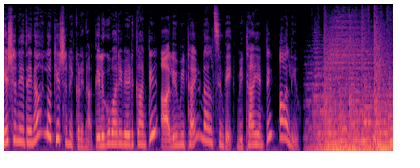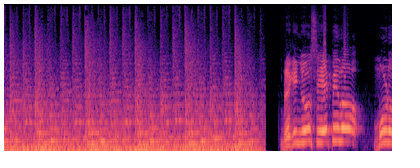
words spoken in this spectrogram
లొకేషన్ ఏదైనా లొకేషన్ ఎక్కడైనా. తెలుగువారి వేడుక అంటే ఆలివ్ మిఠాయి ఉండాల్సిందే. మిఠాయి అంటే ఆలివ్. బ్రేకింగ్ న్యూస్ ఏపీలో మూడు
